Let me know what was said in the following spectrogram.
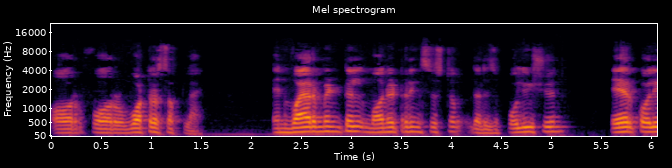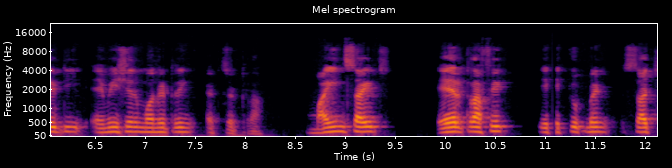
or for water supply environmental monitoring system that is pollution, air quality, emission monitoring, etc. Mine sites, air traffic equipment such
